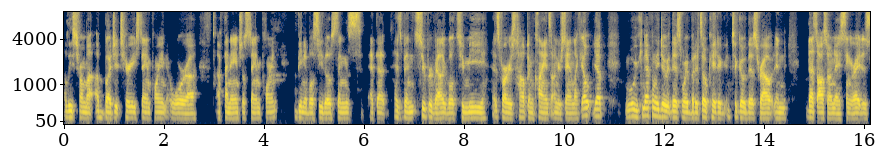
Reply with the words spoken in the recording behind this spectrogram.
at least from a, a budgetary standpoint or a, a financial standpoint being able to see those things at that has been super valuable to me as far as helping clients understand like oh yep well, we can definitely do it this way but it's okay to, to go this route. And that's also a nice thing right is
